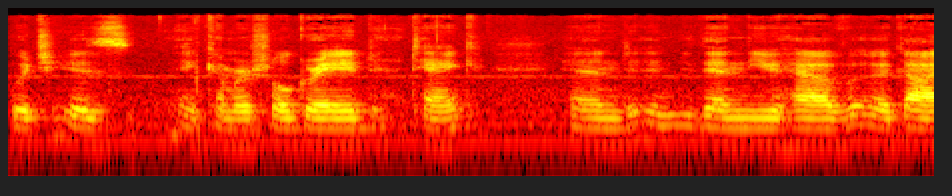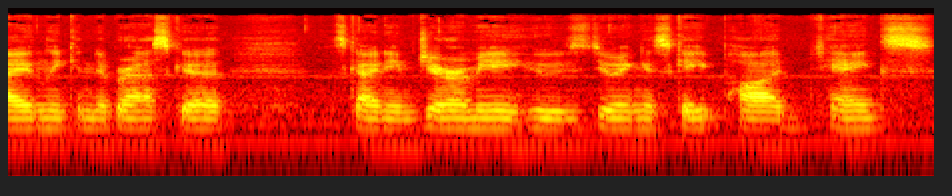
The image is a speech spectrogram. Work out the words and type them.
which is a commercial grade tank. And, then you have a guy in Lincoln, Nebraska, this guy named Jeremy, who's doing escape pod tanks,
